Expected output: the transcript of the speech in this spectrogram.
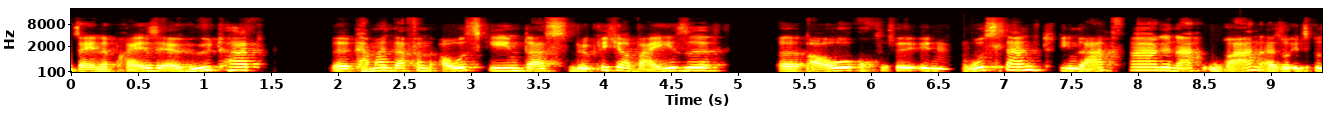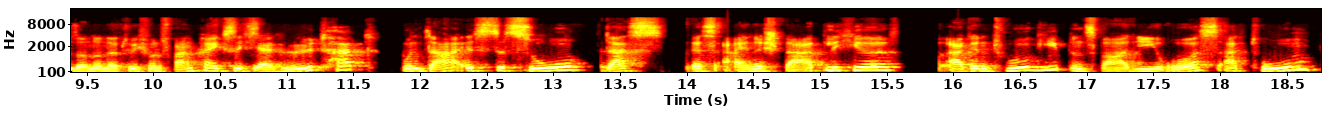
seine Preise erhöht hat, äh, kann man davon ausgehen, dass möglicherweise äh, auch in Russland die Nachfrage nach Uran, also insbesondere natürlich von Frankreich, sich erhöht hat. Und da ist es so, dass es eine staatliche Agentur gibt, und zwar die Rosatom,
